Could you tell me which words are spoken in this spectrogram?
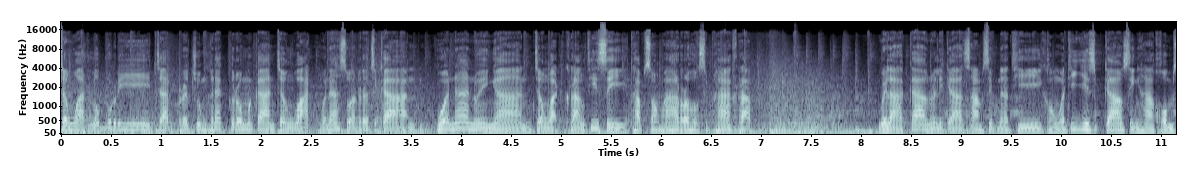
จังหวัดลบบุรีจัดประชุมคณะกรรมการจังหวัดหัวหน้าส่วนราชการ หัวหน้าหน่วยงาน จังหวัดครั้งที่4ทับ2565 ครับ เวลา9นาฬิกา30 นาทีของวันที่ 29 สิงหาคม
